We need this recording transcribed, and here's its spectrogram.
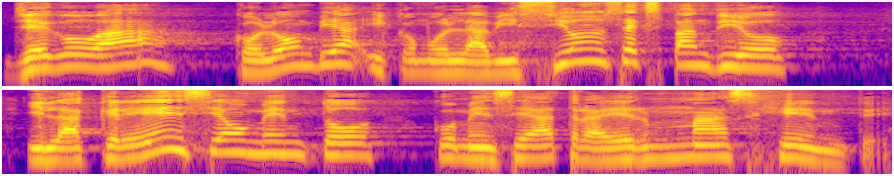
Llego a Colombia y como la visión se expandió y la creencia aumentó, comencé a traer más gente,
